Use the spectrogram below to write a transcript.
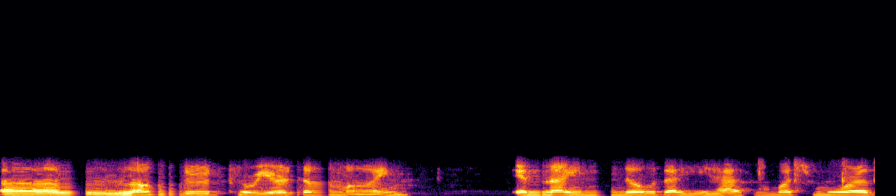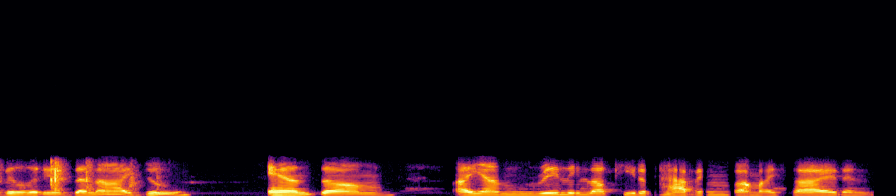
a longer career than mine, and I know that he has much more abilities than I do, and um, I am really lucky to have him by my side and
